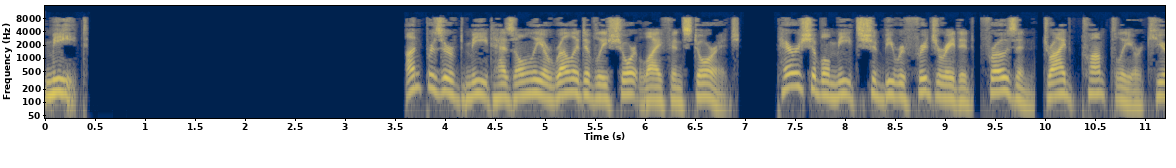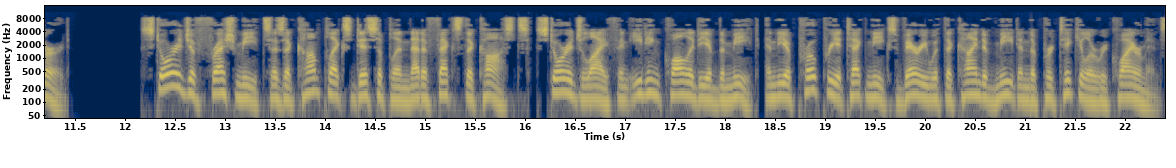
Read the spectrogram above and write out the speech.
Meat Unpreserved meat has only a relatively short life in storage. Perishable meats should be refrigerated, frozen, dried promptly or cured. Storage of fresh meats is a complex discipline that affects the costs, storage life and eating quality of the meat, and the appropriate techniques vary with the kind of meat and the particular requirements.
